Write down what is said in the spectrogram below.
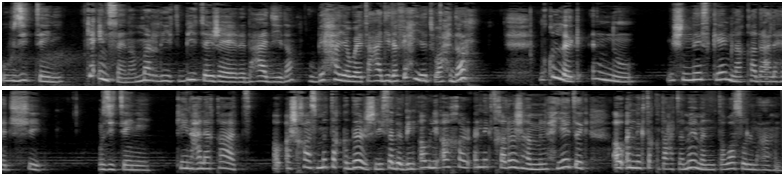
وزيد تاني كإنسانة مريت بتجارب عديدة وبحيوات عديدة في حياة واحدة. نقول لك أنه مش الناس كاملة قادرة على هذا الشيء. وزيد تاني كاين علاقات أو أشخاص ما تقدرش لسبب أو لآخر أنك تخرجهم من حياتك أو أنك تقطع تماما التواصل معهم.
